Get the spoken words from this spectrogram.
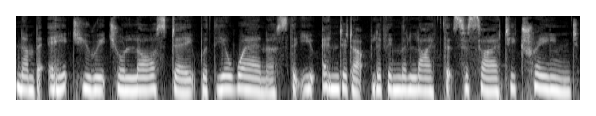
Number eight, you reach your last day with the awareness that you ended up living the life that society trained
